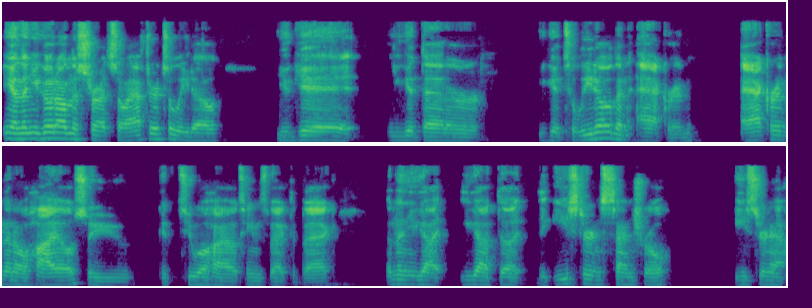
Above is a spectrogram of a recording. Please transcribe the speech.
Yeah, and then you go down the stretch. So after Toledo, you get you get that or you get Toledo, then Akron, Akron, then Ohio. So you get two Ohio teams back to back, and then you got you got the the Eastern Central, Eastern at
